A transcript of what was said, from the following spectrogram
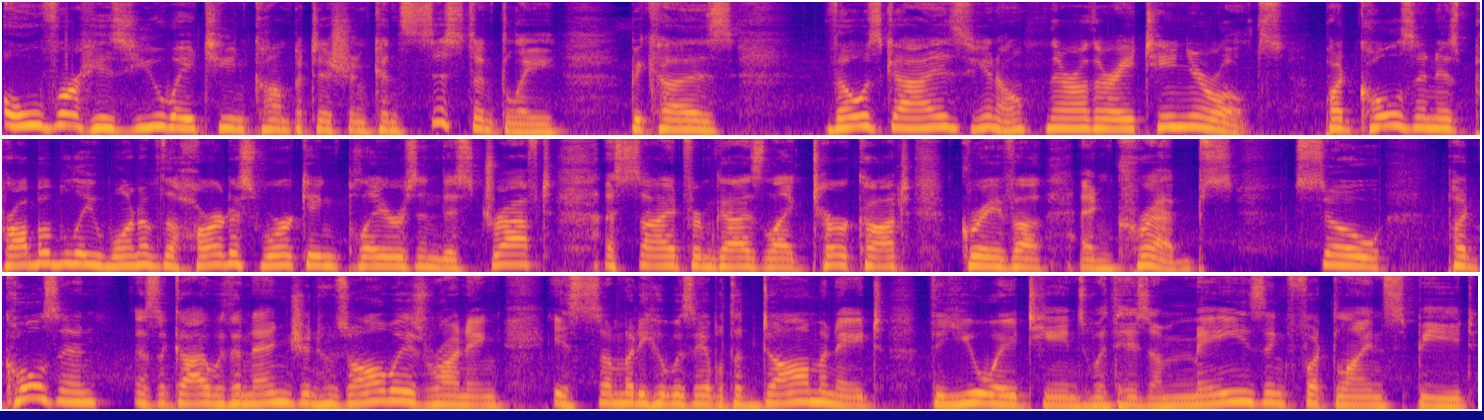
over his U18 competition consistently because those guys, you know, they're other 18 year olds. Podkolzin is probably one of the hardest working players in this draft, aside from guys like Turcotte, Grewe, and Krebs. So, Podkolzin, as a guy with an engine who's always running, is somebody who was able to dominate the U18s with his amazing footline speed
